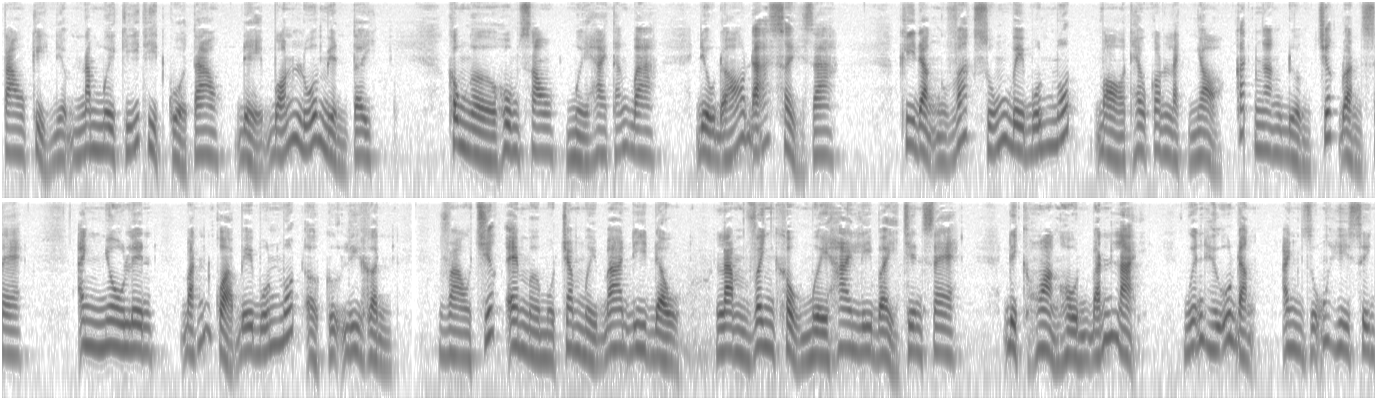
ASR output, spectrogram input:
tao kỷ niệm 50 ký thịt của tao để bón lúa miền Tây. Không ngờ hôm sau 12 tháng 3, điều đó đã xảy ra. Khi Đặng vác súng B41 bò theo con lạch nhỏ cắt ngang đường trước đoàn xe, anh nhô lên bắn quả B41 ở cự ly gần vào chiếc M113 đi đầu làm vênh khẩu 12 ly 7 trên xe. Địch hoảng hồn bắn lại. Nguyễn Hữu Đặng, anh Dũng hy sinh.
